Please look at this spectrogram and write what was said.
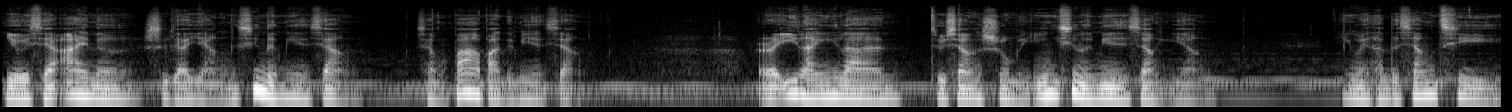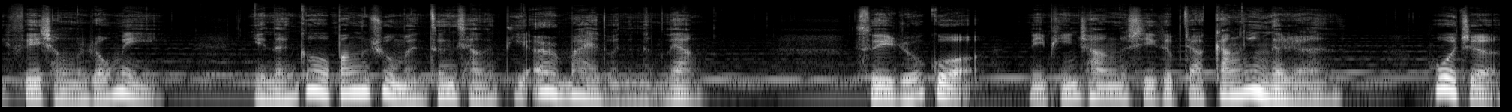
有一些爱呢是比较阳性的面相，像爸爸的面相。而依兰依兰就像是我们阴性的面相一样，因为它的香气非常柔美。也能够帮助我们增强第二脉轮的能量。所以，如果你平常是一个比较刚硬的人，或者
